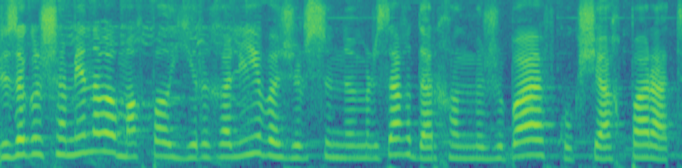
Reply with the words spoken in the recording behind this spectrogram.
Ризагүл шаменова мақпал ерғалиева жүрсін өмірзақ дархан мүжібаев көкше ақпарат.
